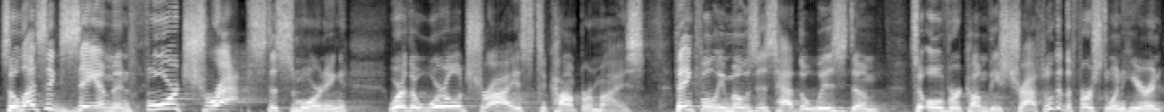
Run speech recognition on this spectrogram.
So let's examine four traps this morning where the world tries to compromise. Thankfully, Moses had the wisdom to overcome these traps. Look at the first one here in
